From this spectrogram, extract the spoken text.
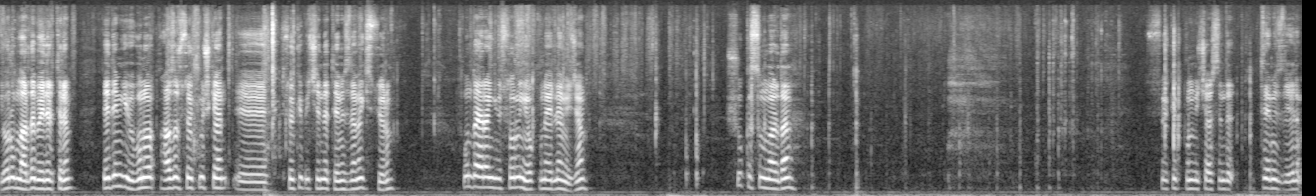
yorumlarda belirtirim. Dediğim gibi bunu hazır sökmüşken e, söküp içinde temizlemek istiyorum. Bunda herhangi bir sorun yok. Bunu ellemeyeceğim. Şu kısımlardan söküp bunun içerisinde temizleyelim.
